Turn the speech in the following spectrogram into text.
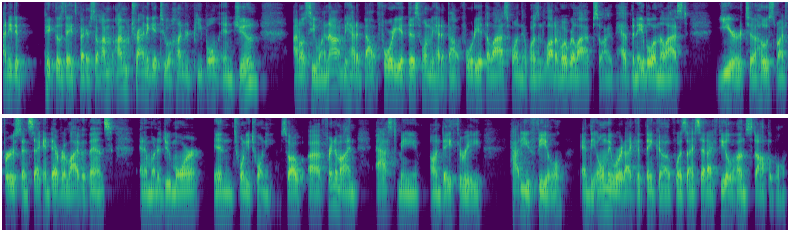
I need to pick those dates better. So I'm I'm trying to get to 100 people in June. I don't see why not. We had about 40 at this one. We had about 40 at the last one. There wasn't a lot of overlap, so I have been able in the last year to host my first and second ever live events, and I'm going to do more in 2020. So a friend of mine asked me on day three, "How do you feel?" And the only word I could think of was I said, "I feel unstoppable."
